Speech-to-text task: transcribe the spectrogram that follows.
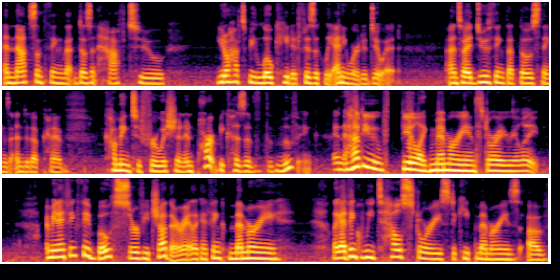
and that's something that doesn't have to, you don't have to be located physically anywhere to do it. And so I do think that those things ended up kind of coming to fruition in part because of the moving. And how do you feel like memory and story relate? I mean, I think they both serve each other, right? Like, I think memory, like, I think we tell stories to keep memories of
